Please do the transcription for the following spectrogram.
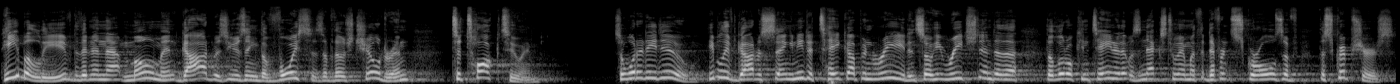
he believed that in that moment, God was using the voices of those children to talk to him. So, what did he do? He believed God was saying, You need to take up and read. And so he reached into the, the little container that was next to him with the different scrolls of the scriptures.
